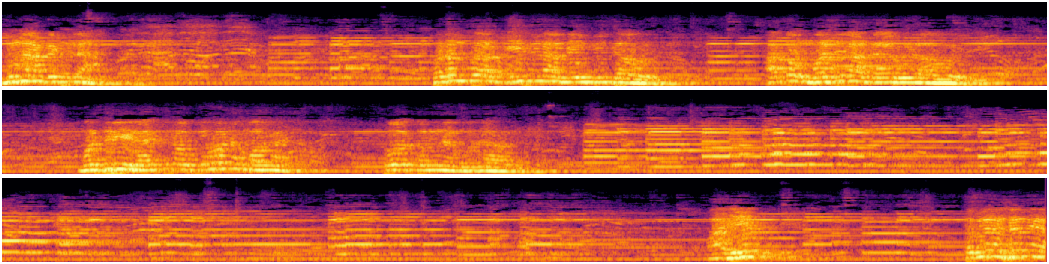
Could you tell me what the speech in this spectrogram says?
જુનાગઢના. પરંતુ આ ગીરના નહીં પીધા હોય. આ તો મજરા દારૂડા હોય. મધરી રાત્રો કહો ને મહારાજ, તો તમને મજા આવે. આહિર તમે છે ને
